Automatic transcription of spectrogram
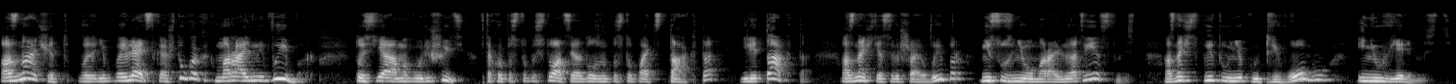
А значит, появляется такая штука, как моральный выбор. То есть я могу решить, в такой ситуации я должен поступать так-то или так-то. А значит, я совершаю выбор, несу за него моральную ответственность. А значит, испытываю некую тревогу и неуверенность.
